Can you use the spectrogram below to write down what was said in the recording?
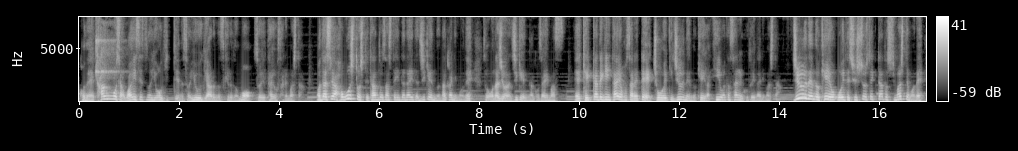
このね、看護者わいせつの容疑っていうね、その容疑があるんですけれども、それで逮捕されました。私は保護士として担当させていただいた事件の中にもね、その同じような事件がございます。え結果的に逮捕されて、懲役10年の刑が言い渡されることになりました。10年の刑を終えて出所してきたとしましてもね、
